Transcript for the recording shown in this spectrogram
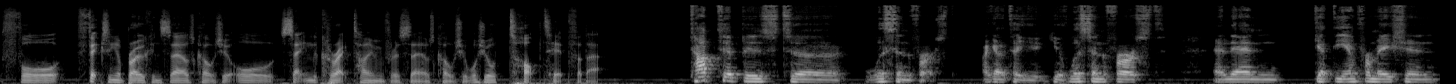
for fixing a broken sales culture or setting the correct tone for a sales culture? What's your top tip for that? Top tip is to listen first. I got to tell you, you listen first and then get the information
